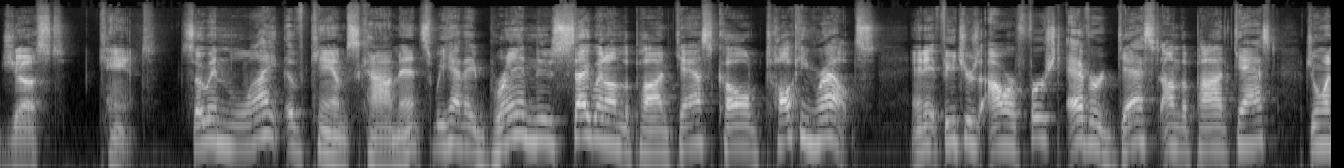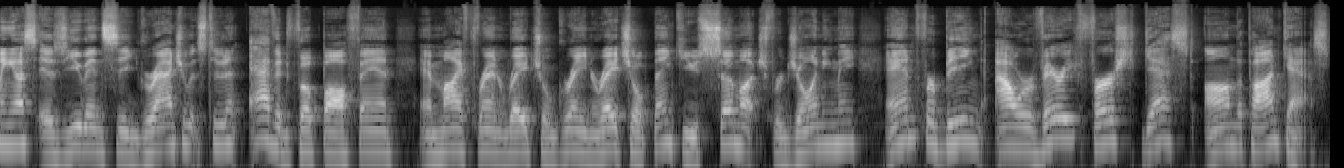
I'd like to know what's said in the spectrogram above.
just can't. So, in light of Cam's comments, we have a brand new segment on the podcast called Talking Routes, and it features our first ever guest on the podcast. Joining us is UNC graduate student, avid football fan, and my friend Rachel Greene. Rachel, thank you so much for joining me and for being our very first guest on the podcast.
